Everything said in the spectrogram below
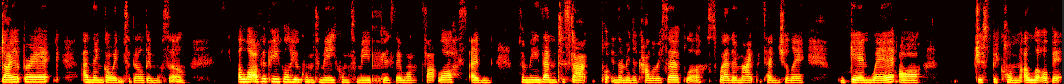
diet break, and then go into building muscle. A lot of the people who come to me come to me because they want fat loss, and for me, then to start putting them in a calorie surplus where they might potentially gain weight or just become a little bit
